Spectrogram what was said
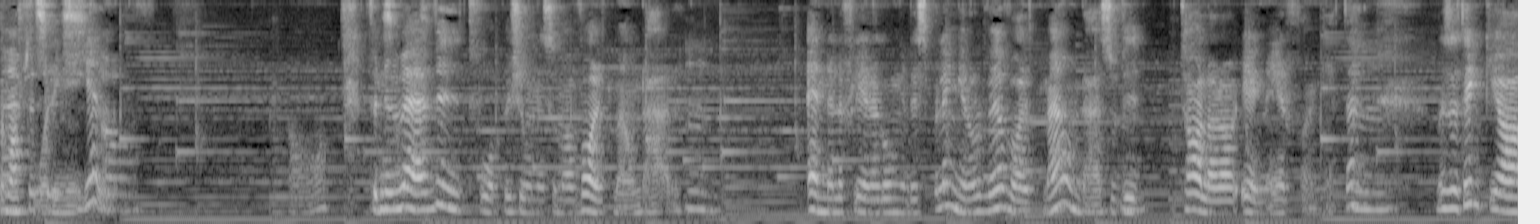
För Nej, man får precis. ingen hjälp. Ja. Ja. För nu är vi två personer som har varit med om det här. Mm. En eller flera gånger, det spelar ingen roll. Vi har varit med om det här så vi talar av egna erfarenheter. Mm. Men så tänker jag...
